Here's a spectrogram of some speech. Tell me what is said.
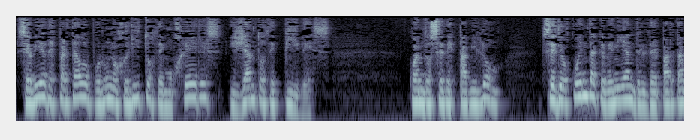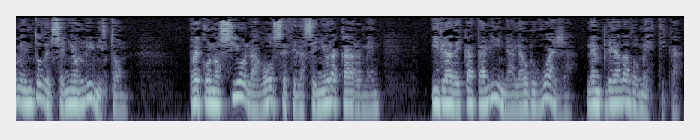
se había despertado por unos gritos de mujeres y llantos de pibes. Cuando se despabiló, se dio cuenta que venían del departamento del señor Livingston. Reconoció las voces de la señora Carmen y la de Catalina, la uruguaya, la empleada doméstica.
